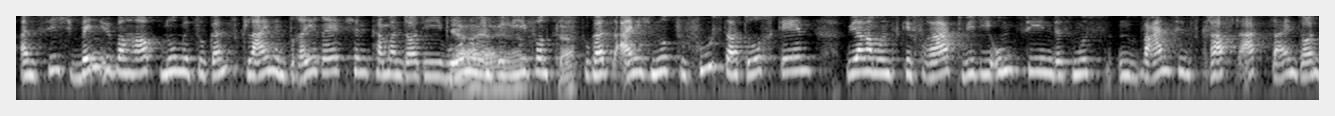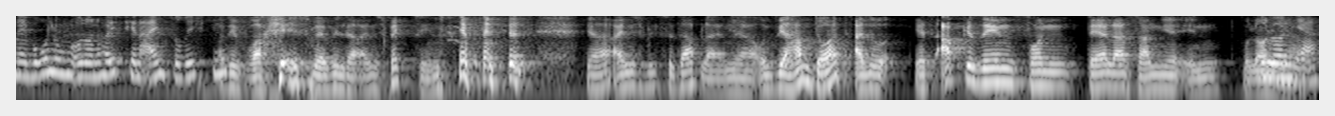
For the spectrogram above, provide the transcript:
an sich, wenn überhaupt, nur mit so ganz kleinen Dreirädchen kann man da die Wohnungen Ja, ja, ja, beliefern. klar. du kannst eigentlich nur zu Fuß da durchgehen. Wir haben uns gefragt, wie die umziehen. Das muss ein Wahnsinnskraftakt sein, da eine Wohnung oder ein Häuschen einzurichten. Und die Frage ist, wer will da eigentlich wegziehen? Ja, eigentlich willst du da bleiben, ja. Und wir haben dort, also jetzt abgesehen von der Lasagne in Bologna, Bologna.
